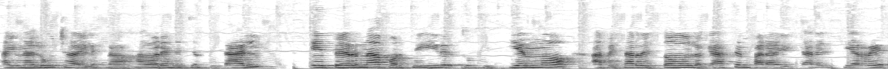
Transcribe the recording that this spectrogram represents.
Hay una lucha de los trabajadores de ese hospital eterna por seguir subsistiendo a pesar de todo lo que hacen para evitar el cierre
